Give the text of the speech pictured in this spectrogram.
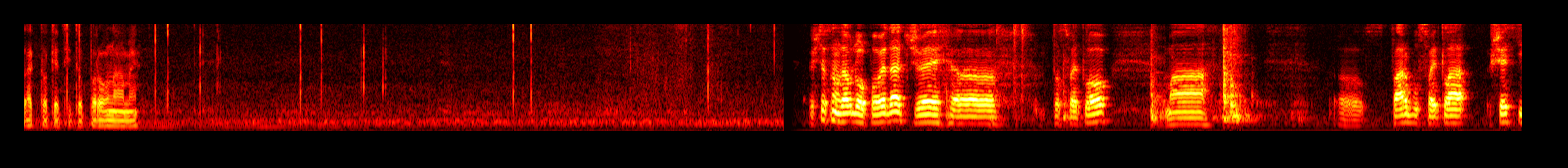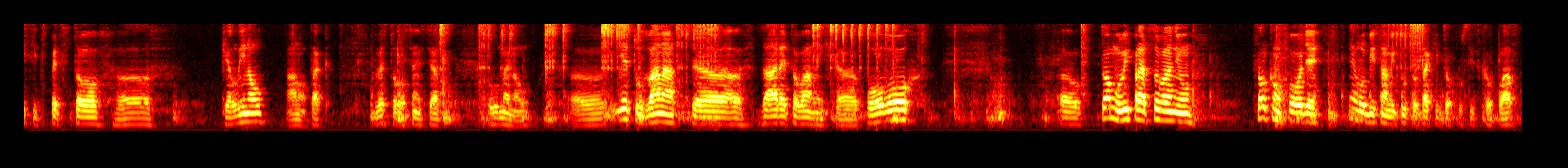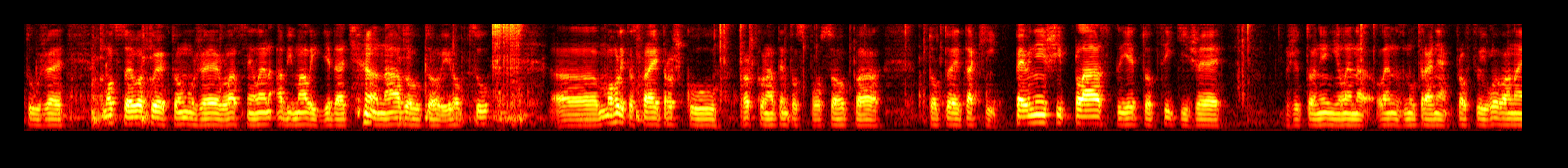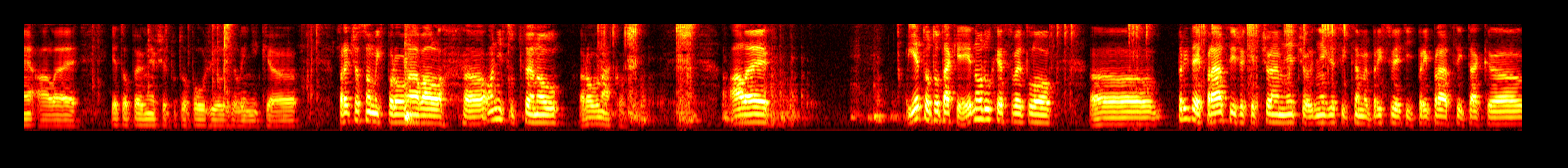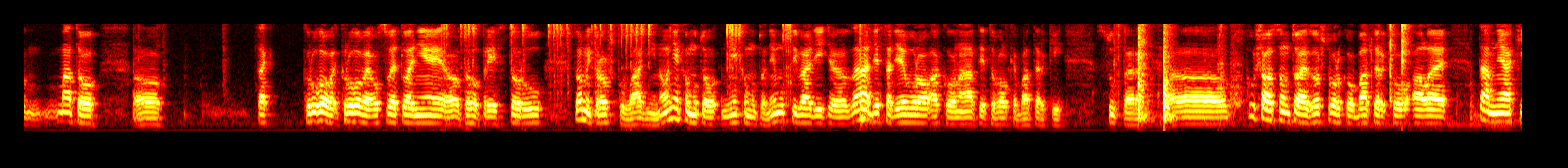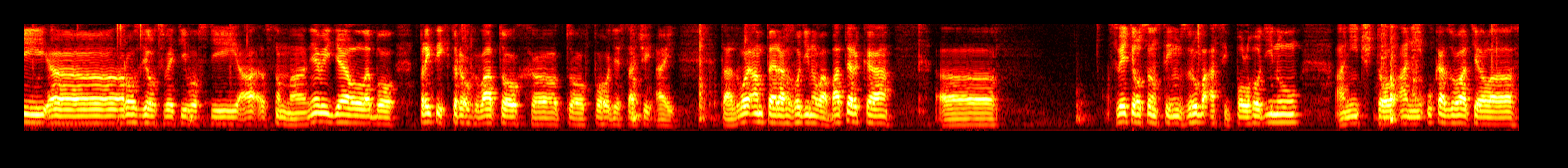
takto keď si to porovnáme. Ešte som zabudol povedať, že e, to svetlo má e, farbu svetla 6500 e, kelvinov, áno tak, 280 lumenov. Je tu 12 záretovaných polvoch k tomu vypracovaniu celkom v pohode. Nelúbi sa mi túto takýto kusisko plastu, že moc to evokuje k tomu, že vlastne len aby mali kde dať názov toho výrobcu. E, mohli to spraviť trošku, trošku na tento spôsob. E, toto je taký pevnejší plast, je to cítiť, že, že to není len, len znútra nejak profilované, ale je to pevnejšie, tuto použili hliník. E, Prečo som ich porovnával? Oni sú cenou rovnako. Ale je toto také jednoduché svetlo. Uh, pri tej práci, že keď čo niečo, niekde si chceme prisvietiť pri práci, tak uh, má to tak kruhové, kruhové osvetlenie toho priestoru, to mi trošku vadí. No niekomu to, niekomu to nemusí vadiť. Za 10 eur ako na tieto veľké baterky super. Uh, skúšal som to aj so štvorkou baterkou, ale tam nejaký uh, rozdiel svetivosti som nevidel, lebo pri tých 3 W to v pohode stačí aj tá 2 A hodinová baterka. Uh, svietil som s tým zhruba asi pol hodinu a nič to, ani ukazovateľ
